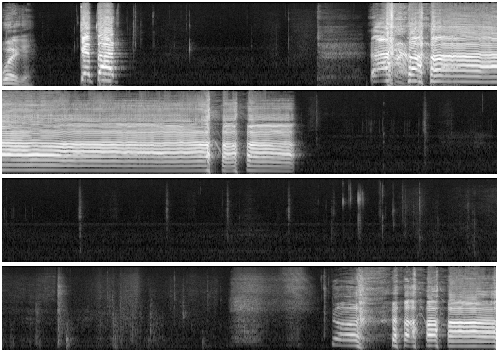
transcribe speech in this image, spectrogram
뭐야 이게? 깼다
